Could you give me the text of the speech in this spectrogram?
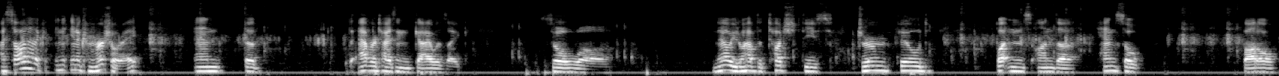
I saw it a, in, in a commercial, right? And the the advertising guy was like, so uh, now you don't have to touch these germ-filled buttons on the hand soap bottle.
